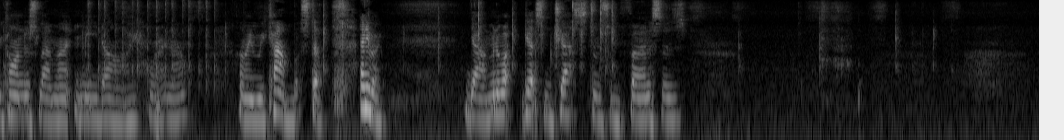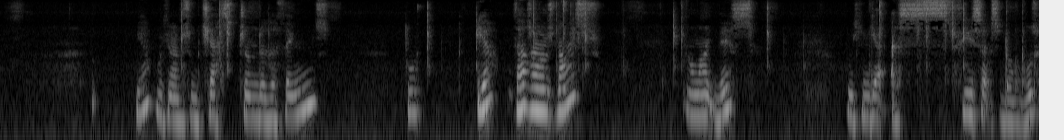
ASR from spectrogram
We can't just let my, me die right now. I mean, we can, but still. Anyway. Yeah, I'm to get some chests and some furnaces. Yeah, we can have some chests under the things. Yeah, that sounds nice. I like this. We can get a few sets of doors.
